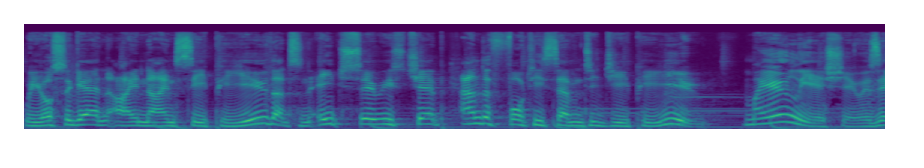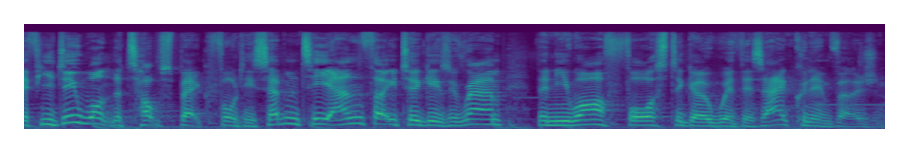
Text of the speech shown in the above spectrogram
we also get an i9 CPU, that's an H series chip, and a 4070 GPU. My only issue is if you do want the top spec 4070 and 32 gigs of RAM, then you are forced to go with this acronym version.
